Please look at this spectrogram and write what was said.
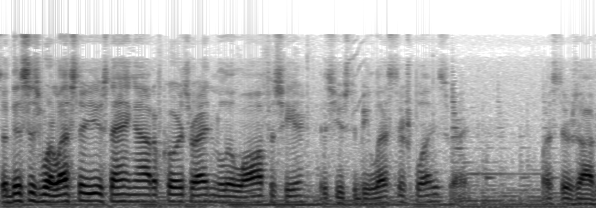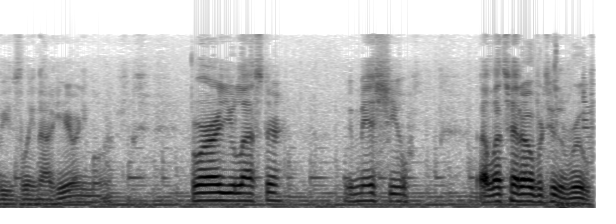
So this is where Lester used to hang out, of course, right in the little office here. This used to be Lester's place, right? Lester's obviously not here anymore. Where are you, Lester? We miss you. Uh, let's head over to the roof.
